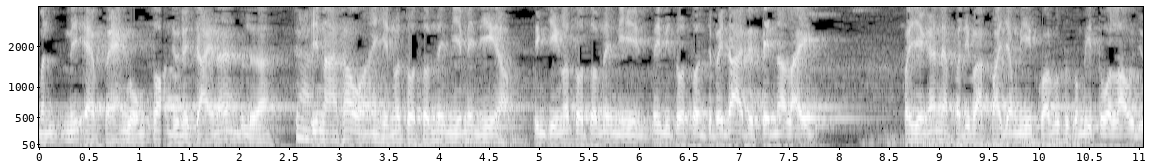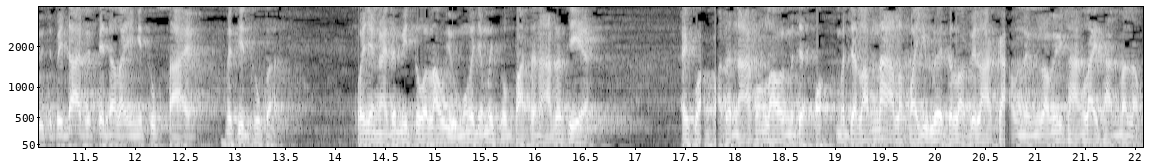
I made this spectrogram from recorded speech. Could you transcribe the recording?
มันมีแอบแฝงหลงซ่อนอยู่ในใจนะเหลือจ้ะพิจารณาเข้าให้เห็นว่าตัวตนไม่มีไม่มีหรอกจริง ๆ แล้วตัวตนไม่มี ไม่มีตัวตนจะไปได้ไปเป็นอะไร เพราะอย่างนั้นเนี่ยปฏิบัติไปยังมีความรู้สึกว่ามีตัวเราอยู่จะไปได้ไปเป็นอะไรอย่างนี้ทุกข์ตายไม่สิ้นทุกข์อะเพราะยังไงถ้ามีตัวเราอยู่มันก็ยังไม่สมปรารถนาสักทีไอ้ความปรารถนาของเรา มันจะมันจะล้ำหน้าเราไปอยู่เรื่อยตลอดเวลาก้าวหนึ่งเราไม่มีทางไล่ทันมันหรอก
